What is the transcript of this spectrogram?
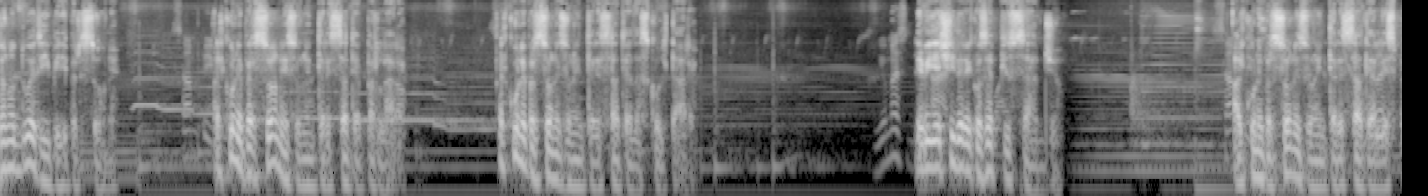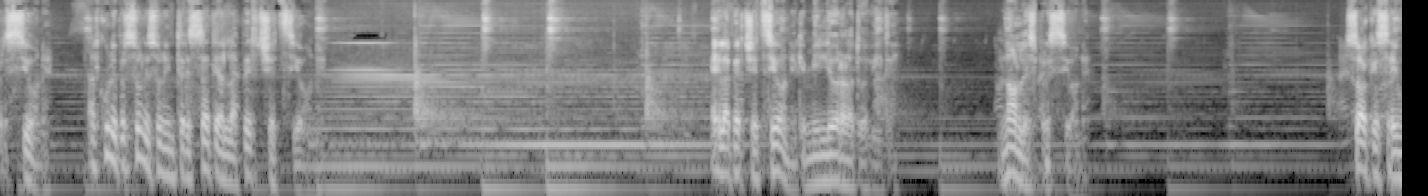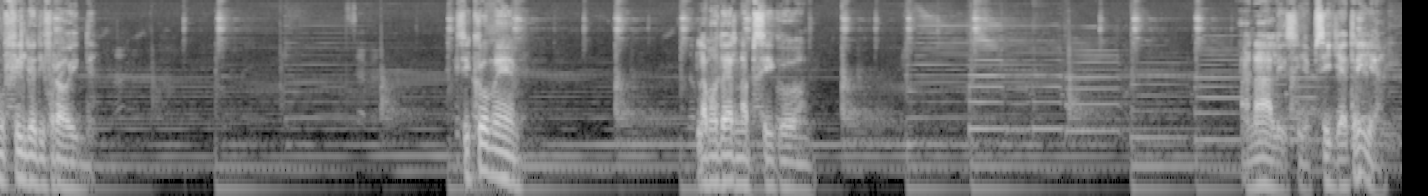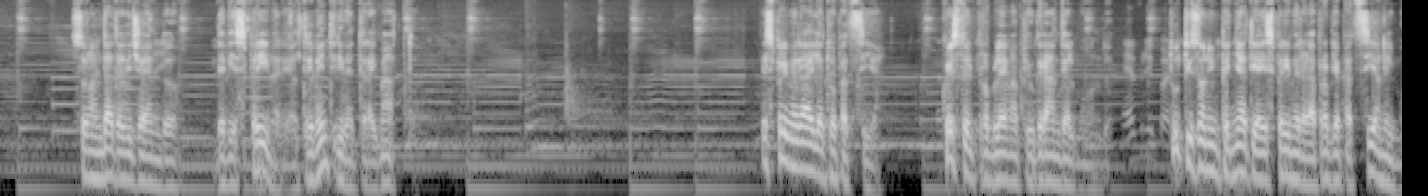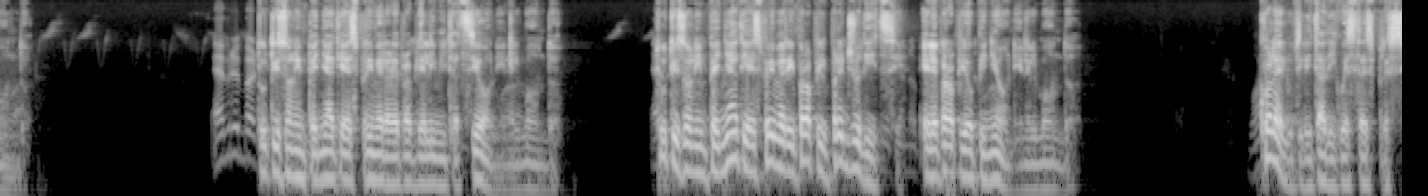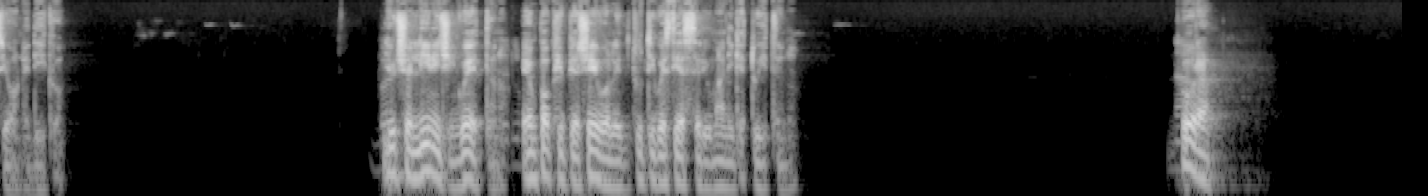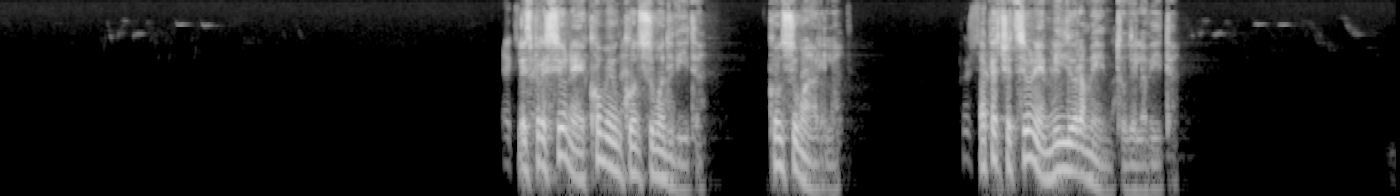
sono due tipi di persone. Alcune persone sono interessate a parlare. Alcune persone sono interessate ad ascoltare. Devi decidere cos'è più saggio. Alcune persone sono interessate all'espressione. Alcune persone sono interessate alla percezione. È la percezione che migliora la tua vita, non l'espressione. So che sei un figlio di Freud. Siccome la moderna psico... analisi e psichiatria sono andate dicendo devi esprimere, altrimenti diventerai matto. Esprimerai la tua pazzia. Questo è il problema più grande al mondo. Tutti sono impegnati a esprimere la propria pazzia nel mondo. Tutti sono impegnati a esprimere le proprie limitazioni nel mondo. Tutti sono impegnati a esprimere i propri pregiudizi e le proprie opinioni nel mondo. Qual è l'utilità di questa espressione, dico? Gli uccellini cinguettano, è un po' più piacevole di tutti questi esseri umani che twittano. Ora, l'espressione è come un consumo di vita consumarla. La percezione è miglioramento della vita.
